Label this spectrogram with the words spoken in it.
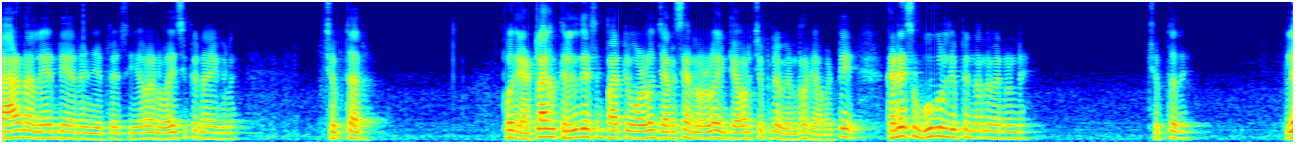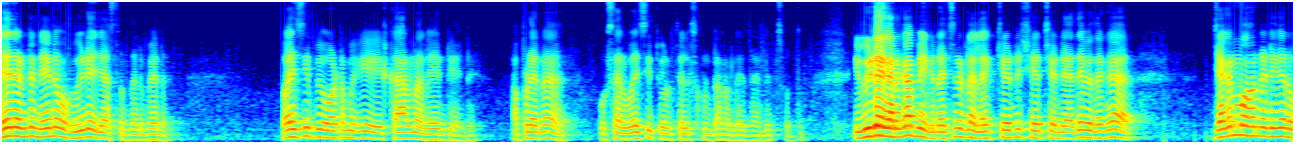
కారణాలు ఏంటి అని చెప్పేసి ఎవరైనా వైసీపీ నాయకులు చెప్తారు. పోనీ ఎట్లాగో తెలుగుదేశం పార్టీ వాళ్ళు జనసేన వాళ్ళు ఇంకెవరు చెప్పినా వినరు కాబట్టి కనీసం గూగుల్ చెప్పిందన్న వినండి. చెప్తుంది. లేదంటే నేనే ఒక వీడియో చేస్తాను దానిపైన. వైసీపీ ఓటమికి కారణాలు ఏంటి అని. అప్పుడైనా ఒకసారి వైసీపీ వాళ్ళు తెలుసుకుంటారో లేదా అనేది చూద్దాం. ఈ వీడియో కనుక మీకు నచ్చినట్లు లైక్ చేయండి షేర్ చేయండి. అదేవిధంగా జగన్మోహన్ రెడ్డి గారు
